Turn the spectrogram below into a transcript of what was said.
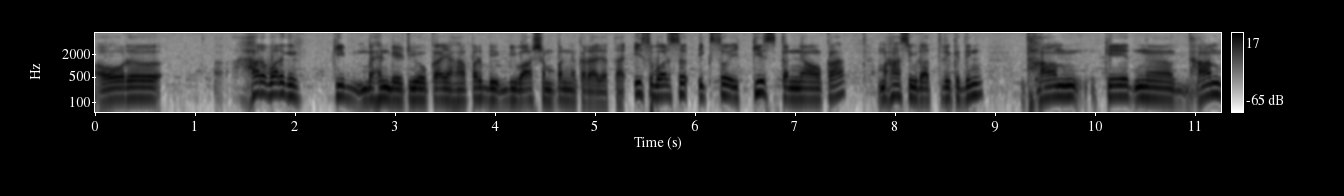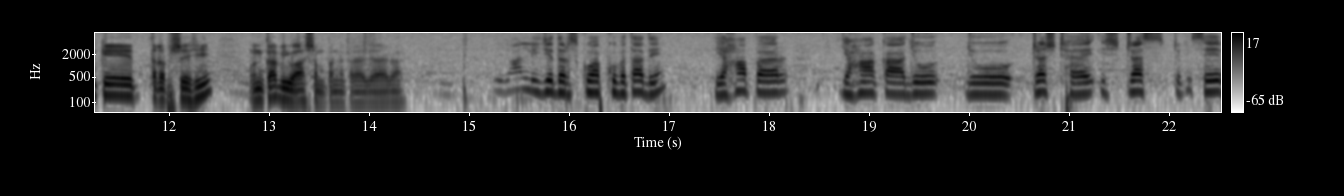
और हर वर्ग की बहन बेटियों का यहाँ पर विवाह संपन्न कराया जाता है। इस वर्ष 121 कन्याओं का महाशिवरात्रि के दिन धाम के धाम के तरफ़ से ही उनका विवाह संपन्न कराया जाएगा। जान लीजिए दर्शकों, आपको बता दें, यहाँ पर, यहाँ का जो जो ट्रस्ट है, इस ट्रस्ट से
